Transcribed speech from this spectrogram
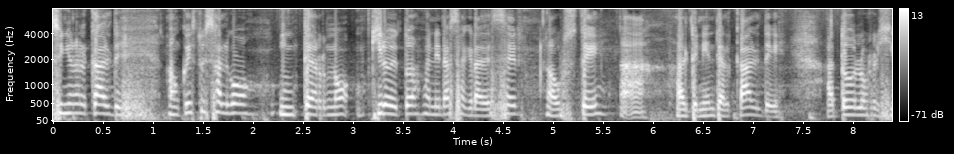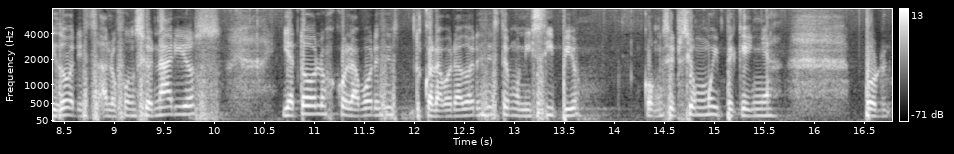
Señor alcalde, aunque esto es algo interno, quiero de todas maneras agradecer a usted, al teniente alcalde, a todos los regidores, a los funcionarios y a todos los colaboradores de este municipio, con excepción muy pequeña, por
